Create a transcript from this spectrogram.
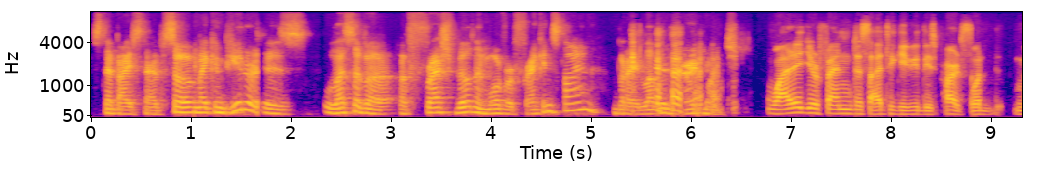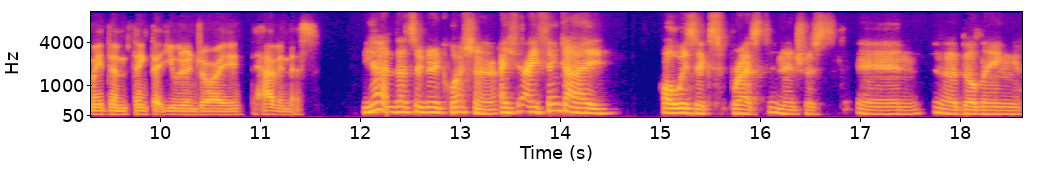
step by step. So my computer is less of a, a fresh build and more of a Frankenstein, but I love it very much. Why did your friend decide to give you these parts? What made them think that you would enjoy having this? Yeah, that's a great question. I, I think I always expressed an interest in uh, building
